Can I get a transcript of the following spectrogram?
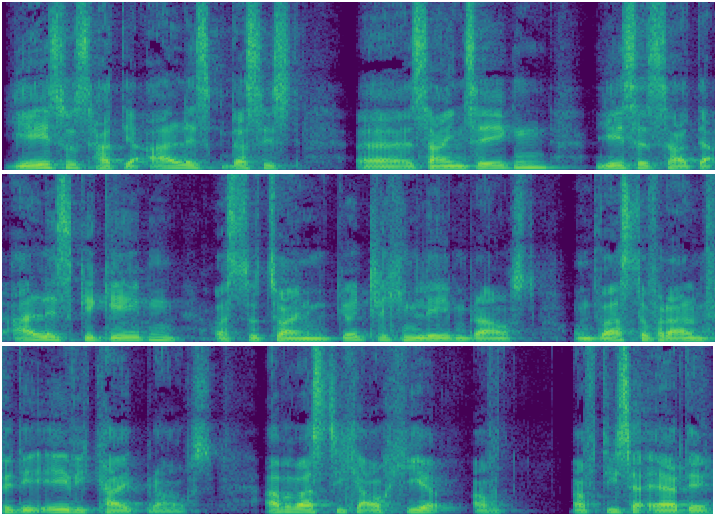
Jesus hat dir alles, das ist äh, sein Segen. Jesus hat dir alles gegeben, was du zu einem göttlichen Leben brauchst und was du vor allem für die Ewigkeit brauchst. Aber was dich auch hier auf, auf dieser Erde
